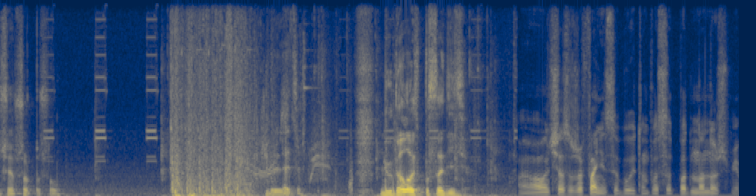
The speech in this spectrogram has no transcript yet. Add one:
Что я в шорт пошел. Блять. Не удалось посадить. А он сейчас уже фаниться будет, он просто под на нож мне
